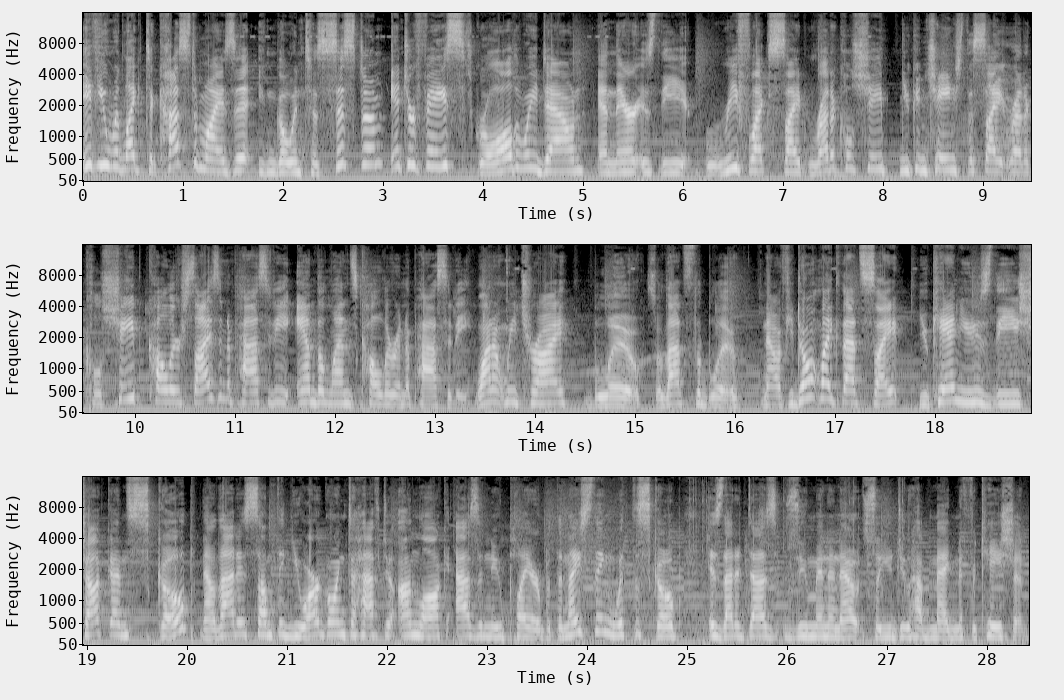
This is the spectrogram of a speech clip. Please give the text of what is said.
If you would like to customize it, you can go into System, Interface, scroll all the way down, and there is the Reflex Sight Reticle shape. You can change the sight reticle shape, color, size, and opacity, and the lens color and opacity. Why don't we try blue. So that's the blue. Now, if you don't like that sight, you can use the shotgun scope. Now, that is something you are going to have to unlock as a new player. But the nice thing with the scope is that it does zoom in and out, so you do have magnification.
